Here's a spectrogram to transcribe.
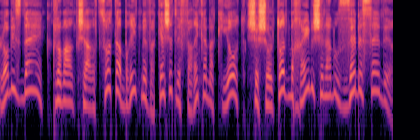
לא מזדעק. כלומר, כשארצות הברית מבקשת לפרק ענקיות ששולטות בחיים שלנו, זה בסדר.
